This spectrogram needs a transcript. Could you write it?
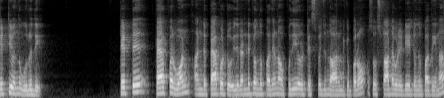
வெற்றி வந்து உறுதி. TET paper one and paper two இது ரெண்டுக்கும் வந்து பார்த்தீங்கன்னா நம்ம புதிய ஒரு டெஸ்ட் பேஜ் வந்து ஆரம்பிக்க போகிறோம் ஸோ ஸ்டார்ட் ஆகக்கூடிய டேட் வந்து பார்த்தீங்கன்னா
